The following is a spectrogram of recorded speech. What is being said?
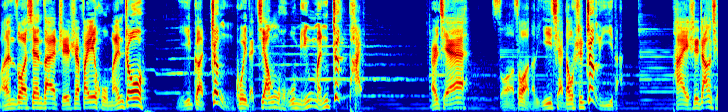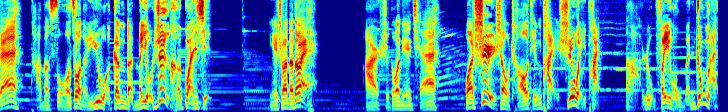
本座现在只是飞虎门中一个正规的江湖名门正派。而且所做的一切都是正义的，太师张权他们所做的与我根本没有任何关系。你说的对，二十多年前我是受朝廷太师委派打入飞虎门中来，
